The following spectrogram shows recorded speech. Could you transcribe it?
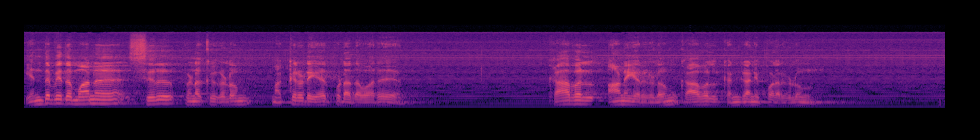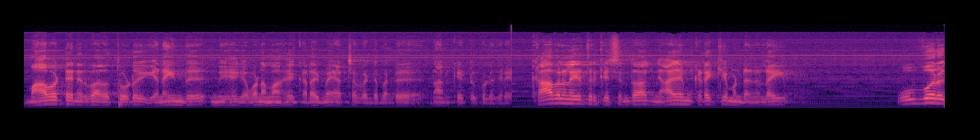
எந்த விதமான சிறு பிணக்குகளும் மக்களிடையே ஏற்படாதவாறு காவல் ஆணையர்களும் காவல் கண்காணிப்பாளர்களும் மாவட்ட நிர்வாகத்தோடு இணைந்து மிக கவனமாக கடமையாற்ற வேண்டும் என்று நான் கேட்டுக்கொள்கிறேன். காவல் நிலையத்திற்கு சென்றால் நியாயம் கிடைக்கும் என்ற நிலை ஒவ்வொரு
